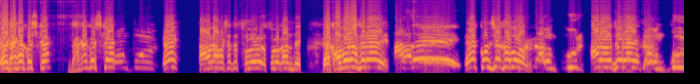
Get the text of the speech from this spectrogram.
এ ঢাকা কোসকা? ঢাকা কোসকা? রংপুর। এ তাহলে আমার সাথে স্লোগান দে। এ খবর আছে রে? আছে। এ কোন সে খবর? রংপুর। আরও জোরে। রংপুর।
